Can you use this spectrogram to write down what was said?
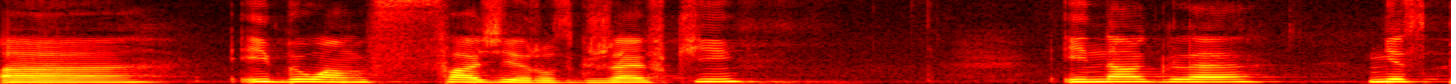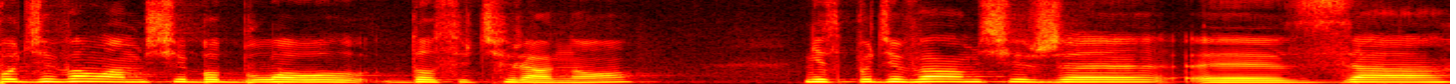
e, i byłam w fazie rozgrzewki i nagle nie spodziewałam się, bo było dosyć rano, nie spodziewałam się, że e, za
